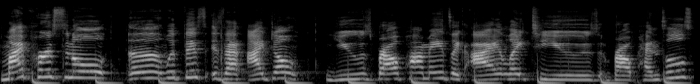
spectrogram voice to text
My personal uh, with this is that I don't use brow pomades. Like I like to use brow pencils.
